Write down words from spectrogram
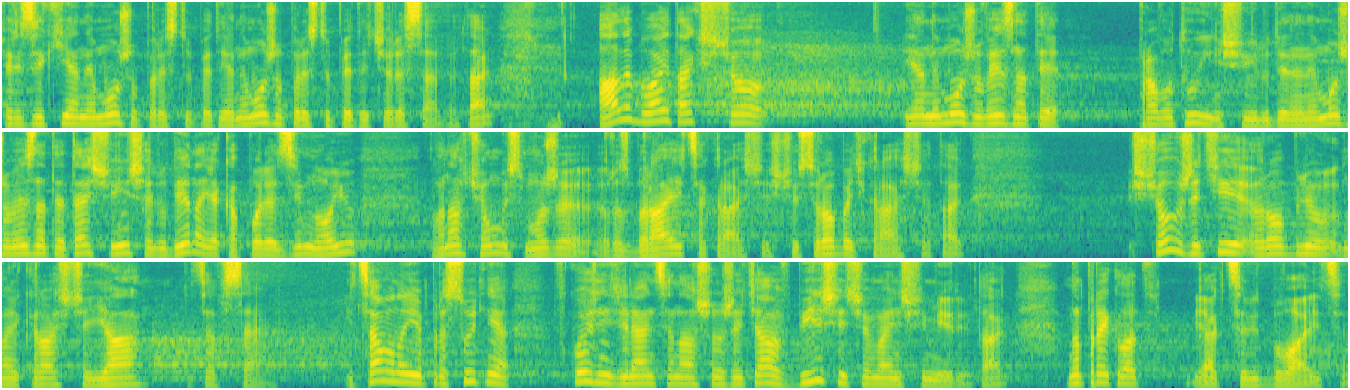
через які я не можу переступити. Я не можу переступити через себе. Так? Але буває так, що я не можу визнати правоту іншої людини, не можу визнати те, що інша людина, яка поряд зі мною, вона в чомусь може розбирається краще, щось робить краще. Так? Що в житті роблю найкраще я, це все. І це воно є присутнє в кожній ділянці нашого життя в більшій чи меншій мірі. Так? Наприклад, як це відбувається?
